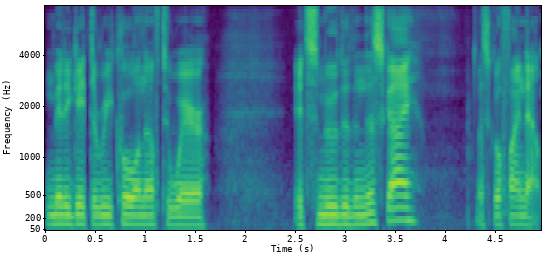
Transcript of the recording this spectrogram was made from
mitigate the recoil enough to where it's smoother than this guy? Let's go find out.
